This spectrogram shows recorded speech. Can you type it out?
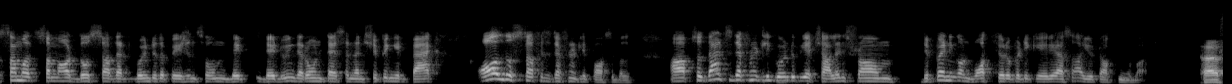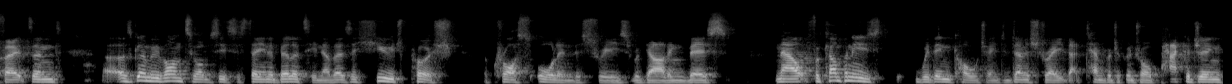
some of some of those stuff that going to the patient's home they, they're doing their own tests and then shipping it back all those stuff is definitely possible. Uh, so that's definitely going to be a challenge from depending on what therapeutic areas are you talking about. Perfect. And I was going to move on to obviously sustainability. Now, there's a huge push across all industries regarding this. Now, for companies within cold chain to demonstrate that temperature control packaging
